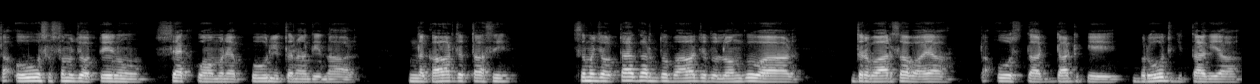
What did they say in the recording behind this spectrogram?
ਤਾਂ ਉਸ ਸਮਝੌਤੇ ਨੂੰ ਸਿੱਖ ਕੌਮ ਨੇ ਪੂਰੀ ਤਰ੍ਹਾਂ ਦੇ ਨਾਲ ਨਕਾਰ ਦਿੱਤਾ ਸੀ। ਸਮਝੌਤਾ ਕਰਨ ਤੋਂ ਬਾਅਦ ਜਦੋਂ ਲੌਂਗੋਵਾਲ ਦਰਬਾਰ ਸਾਹਿਬ ਆਇਆ ਤਾਂ ਉਸ ਦਾ ਡਟ ਕੇ ਵਿਰੋਧ ਕੀਤਾ ਗਿਆ,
